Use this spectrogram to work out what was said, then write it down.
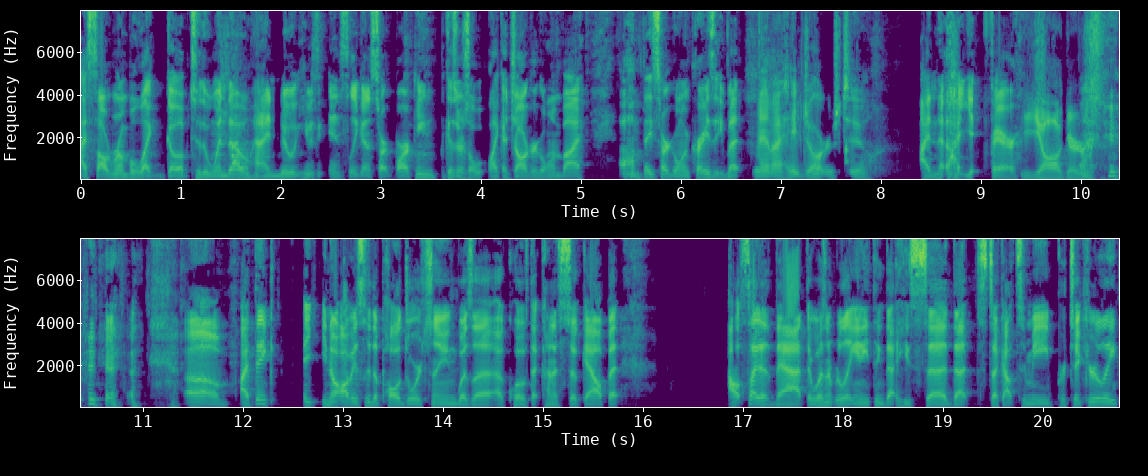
I saw Rumble like go up to the window, and I knew he was instantly going to start barking because there's a like a jogger going by. Um, they start going crazy, but Man, I hate joggers too. I know yeah, fair. Joggers. um, I think eh, you know, obviously the Paul George thing was a, a quote that kind of stuck out, but outside of that, there wasn't really anything that he said that stuck out to me particularly.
